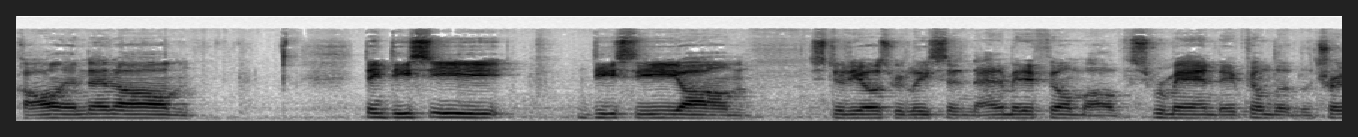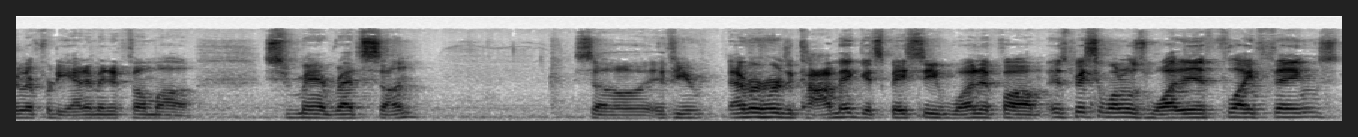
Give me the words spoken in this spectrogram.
called. And then um, I think DC DC um, Studios released an animated film of Superman. They filmed the, the trailer for the animated film uh, Superman Red Sun. So if you ever heard the comic, it's basically what if um, it's basically one of those what if like things.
